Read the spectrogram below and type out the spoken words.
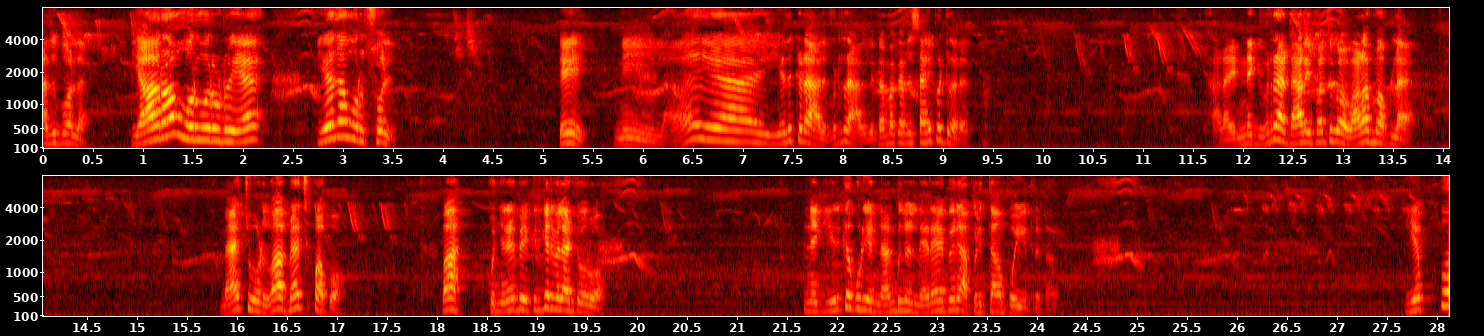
அதுபோல் யாரோ ஒருவருடைய ஏதோ ஒரு சொல். ஏய் நீ எதுக்குடா அது? விடுறா அது நமக்கு அது சரிப்பட்டு வராது. அடா இன்னைக்கு விடுறா நாளைக்கு பார்த்துக்கோ வள மாப்பிள்ள. மேட்ச் ஓடு வா மேட்ச் பார்ப்போம் வா கொஞ்ச நேரம் போய் கிரிக்கெட் விளையாண்டு வருவோம். இன்னைக்கு இருக்கக்கூடிய நண்பர்கள் நிறைய பேர் அப்படித்தான் போய்கிட்டு இருக்காங்க. எப்போ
